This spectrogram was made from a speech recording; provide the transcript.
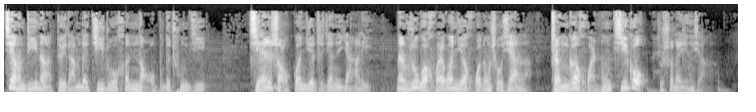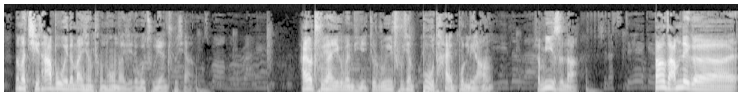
降低呢对咱们的脊柱和脑部的冲击，减少关节之间的压力。那如果踝关节活动受限了，整个缓冲机构就受到影响了。那么其他部位的慢性疼痛呢，也就会出现出现了。还要出现一个问题，就容易出现步态不良，什么意思呢？当咱们这个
